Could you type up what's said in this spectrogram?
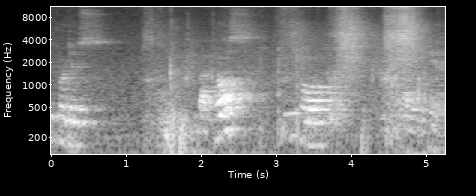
to produce back cross before over here.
